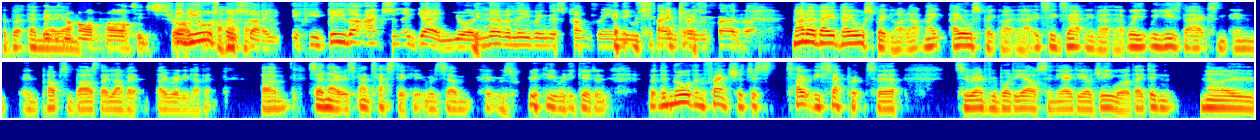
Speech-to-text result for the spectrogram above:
but then It was they a um, half-hearted strike. Did he also say, if you do that accent again, you are Yeah. never leaving this country and you will stay in prison forever? No, no, they they all speak like that, mate. They all speak like that. It's exactly like that. We we use the accent in in pubs and bars. They love it. They really love it. Um, so no, it's fantastic. It was um it was really really good. And but the Northern French are just totally separate to to everybody else in the ADLG world. They didn't know,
